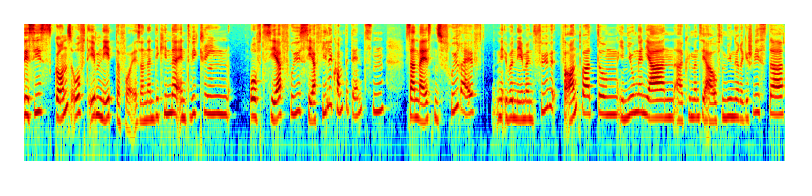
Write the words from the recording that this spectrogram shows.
das ist ganz oft eben nicht der Fall, sondern die Kinder entwickeln oft sehr früh sehr viele Kompetenzen, sind meistens frühreif, ne, übernehmen viel Verantwortung in jungen Jahren, äh, kümmern sich auch oft um jüngere Geschwister.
